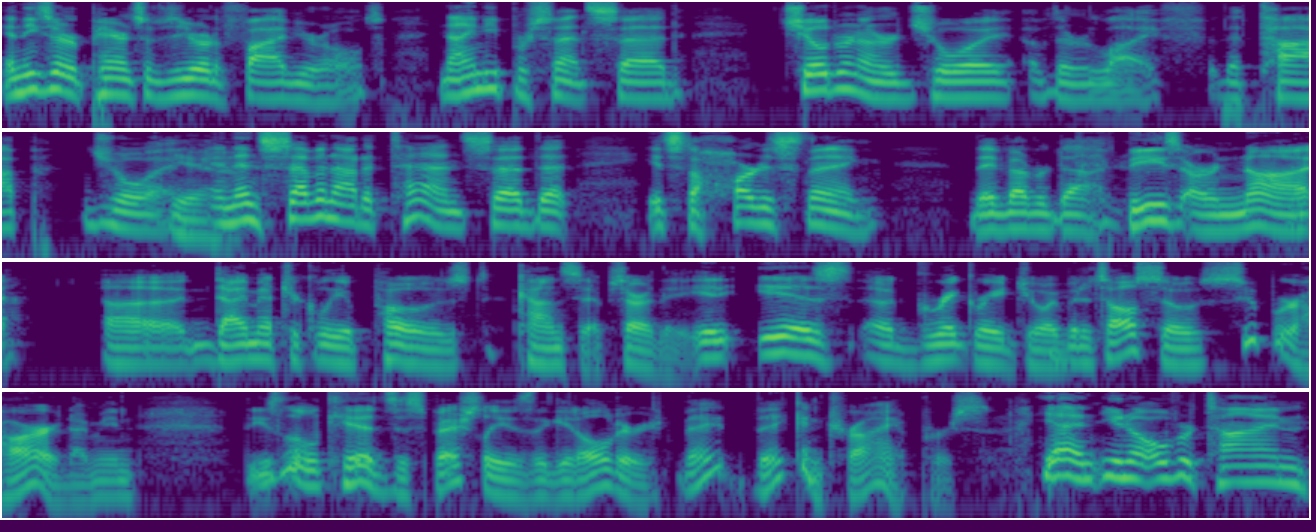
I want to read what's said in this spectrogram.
and these are parents of zero to five year olds, 90% said children are a joy of their life, the top joy. Yeah. And then seven out of 10 said that it's the hardest thing they've ever done. These are not. Uh, diametrically opposed concepts, are they? It is a great, great joy, but it's also super hard. I mean, these little kids, especially as they get older, they they can try a person. Yeah, and you know, over time,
